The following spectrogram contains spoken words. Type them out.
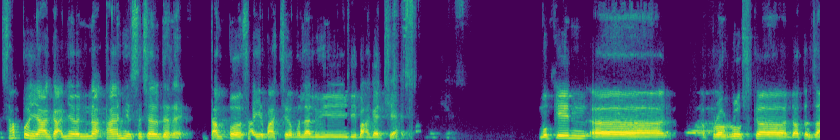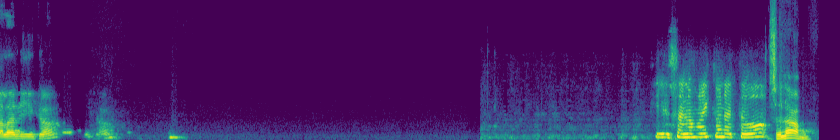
siapa yang agaknya nak tanya secara direct tanpa saya baca melalui di bahagian chat? Mungkin uh, Prof Ros ke Dr Zalani ke Okay, Assalamualaikum Datuk. Salam.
